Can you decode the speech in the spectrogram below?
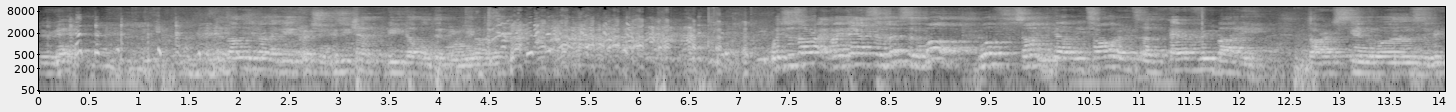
you're gay? As long as you're not a gay Christian, because you can't be double dipping, you know what I mean? Which is all right. My dad said, listen, Wolf, Wolf, son, you gotta be tolerant of everybody. Dark-skinned ones. And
